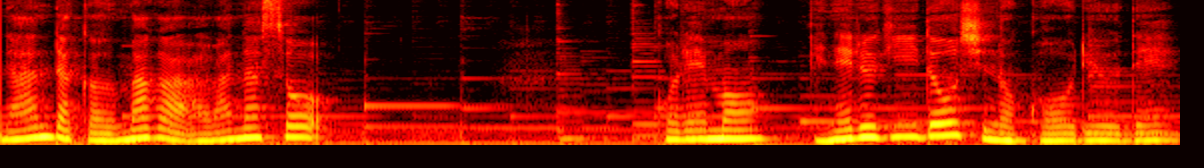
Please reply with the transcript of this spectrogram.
なんだか馬が合わなそう。これもエネルギー同士の交流で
